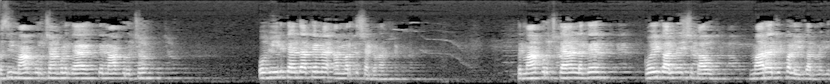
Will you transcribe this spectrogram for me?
ਅਸੀਂ ਮਹਾਂਪੁਰਸ਼ਾਂ ਕੋਲ ਗਏ ਕਿ ਮਹਾਂਪੁਰਸ਼ੋ ਉਹ ਵੀਰ ਕਹਿੰਦਾ ਕਿ ਮੈਂ ਅੰਮ੍ਰਿਤ ਛਕਣਾ। ਤੇ ਮਹਾਂਪੁਰਸ਼ ਕਹਿਣ ਲੱਗੇ, ਕੋਈ ਗੱਲ ਨਹੀਂ, ਛਕਾਓ, ਮਹਾਰਾਜ ਭਲੀ ਕਰਨਗੇ।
